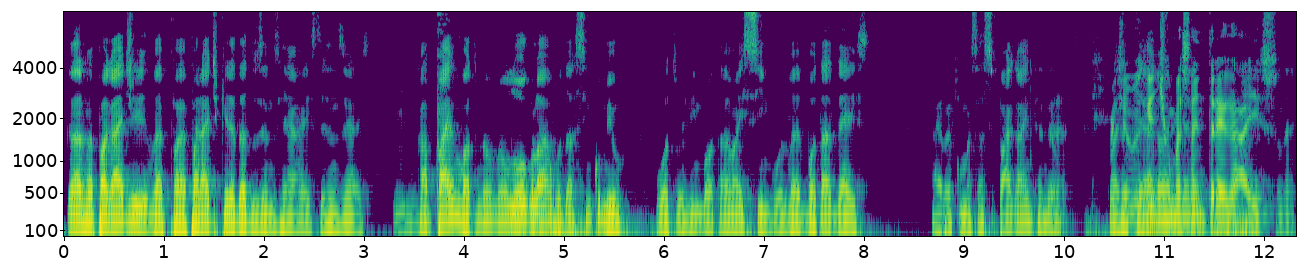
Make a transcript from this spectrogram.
a galera vai pagar de, vai, vai parar de querer dar 200 reais, 300 reais. Uhum. Capaz, bota meu, meu logo lá, vou dar 5 mil. O outro vai vir botar mais 5, o outro vai botar 10. Aí vai começar a se pagar, entendeu? É. A Mas partir do momento que a gente começar a entregar isso, né?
